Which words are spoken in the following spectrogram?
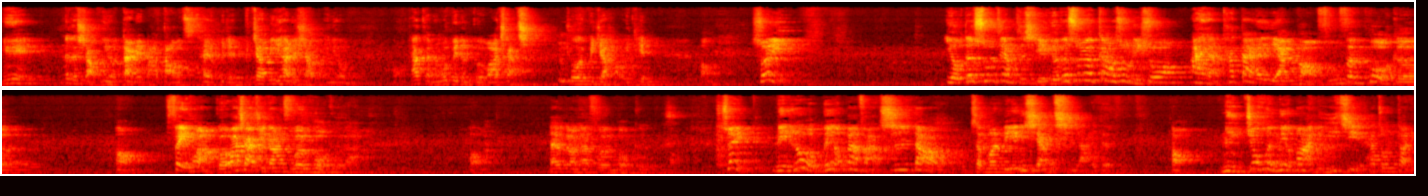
因为那个小朋友带了一把刀子，他有比较比较厉害的小朋友，哦，他可能会变成鬼娃恰奇，就会比较好一点。哦，所以。有的书这样子写，有的书又告诉你说：“哎呀，他带了羊哈，福分破格。”哦，废话，鬼娃下去当然福分破格啊！哦，他又告诉他福分破格。哦，所以你如果没有办法知道怎么联想起来的，哦，你就会没有办法理解它中间到底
